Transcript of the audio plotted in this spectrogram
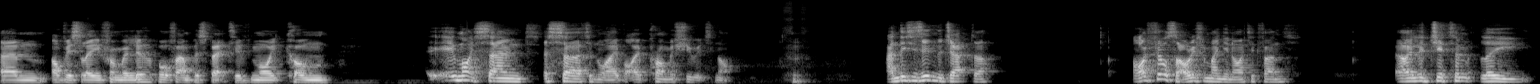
um, obviously, from a Liverpool fan perspective, might come. It might sound a certain way, but I promise you it's not. and this is in the chapter. I feel sorry for Man United fans. I legitimately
